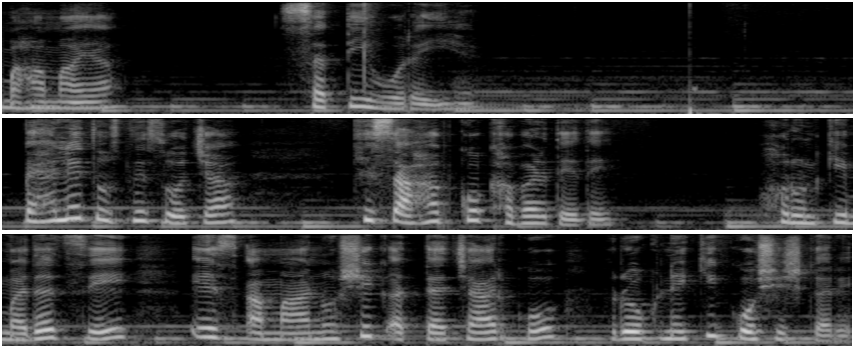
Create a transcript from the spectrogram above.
महामाया सती हो रही है। पहले तो उसने सोचा कि साहब को खबर दे दे। और उनकी मदद से इस अमानुषिक अत्याचार को रोकने की कोशिश करे।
